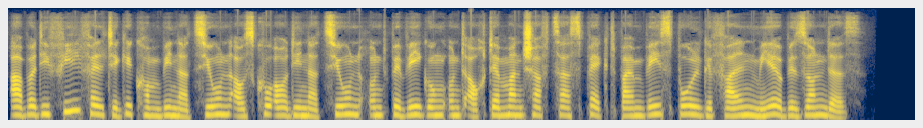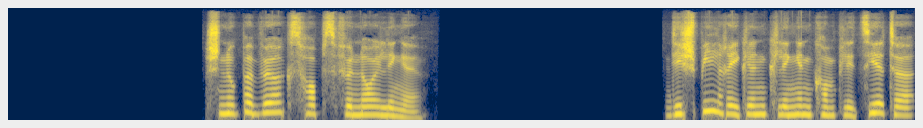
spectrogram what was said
Aber die vielfältige Kombination aus Koordination und Bewegung und auch der Mannschaftsaspekt beim Baseball gefallen mir besonders. Schnupperworkshops für Neulinge Die Spielregeln klingen komplizierter,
